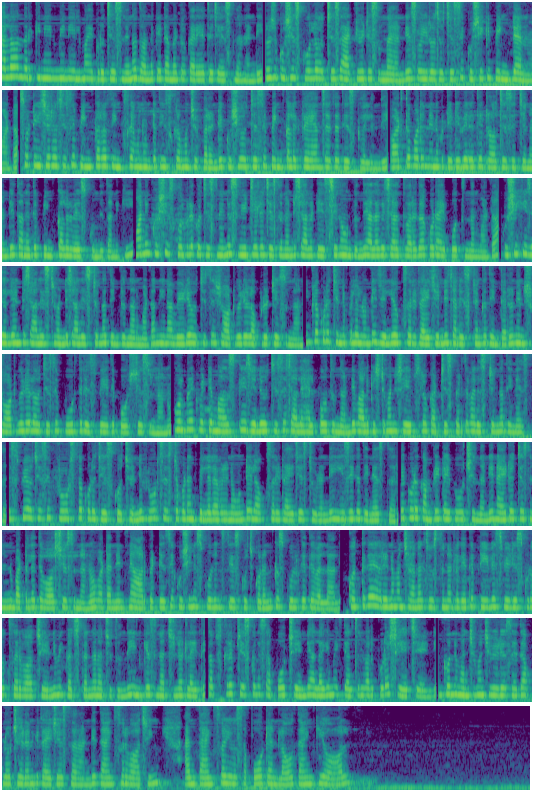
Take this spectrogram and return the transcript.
Hello అందరికి నేను మీ నీలిమ. ఇక్కడ వచ్చేసి నేను దొండకాయ టమాటో కర్రీ అయితే చేస్తున్నానండి. ఈ రోజు ఖుషి స్కూల్లో వచ్చేసి యాక్టివిటీస్ ఉన్నాయండి. సో ఈ రోజు వచ్చేసి ఖుషికి పింక్ డే అన్నమాట. సో టీచర్ వచ్చేసి పింక్ కలర్ థింగ్స్ ఏమైనా ఉంటే తీసుకురమ్మని చెప్పారండి. ఖుషి వచ్చేసి పింక్ కలర్ క్రేయాన్స్ అయితే తీసుకువెళ్ళింది. వాటితో పాటు నేను ఒక టెడ్డీ బేర్ అయితే డ్రా చేసి ఇచ్చానండి. తనైతే పింక్ కలర్ వేసుకుంది తనకి. మార్నింగ్ ఖుషి స్కూల్ బ్రేక్ వచ్చేసి నేను స్వీట్ జెల్లీ చేస్తానండి. చాలా టేస్టీగా ఉంటుంది. అలాగే చాలా త్వరగా కూడా అయిపోతుంది అనమాట ఖుషికి జెల్లీ అంటే చాలా ఇష్టం అండి. చాలా ఇష్టంగా తింటుంది అనమాట నేను ఆ వీడియో వచ్చేసి షార్ట్ వీడియోలో అప్లోడ్ చేస్తున్నాను. ఇంట్లో కూడా చిన్నపిల్లలు ఉంటే జెల్లీ ఒకసారి ట్రై చేయండి. చాలా ఇష్టంగా తింటారు. నేను షార్ట్ వీడియోలో వచ్చేసి పూర్తి రెసిపీ అయితే పోస్ట్ చేస్తున్నాను. స్కూల్ బ్రేక్ పెట్టే మాస్క్కి జెల్లీ వచ్చేసి చాలా హెల్ప్ అవుతుందండి. వాళ్ళకి ఇష్టమైన షేప్స్లో కట్ చేసి పెడితే వాళ్ళు ఇష్టంగా తినేస్తారు. రెసిపీ వచ్చేసి ఫ్రూట్స్తో కూడా చేసుకోవచ్చండి. ఫ్రూట్స్ ఇష్టపడని పిల్లలు ఎవరైనా ఉంటే ఇలా ఒకసారి ట్రై చేసి చూడండి. ఈజీగా తినేస్తారు. ఇది కూడా కంప్లీట్ అయిపోవచ్చిందండి. నైట్ వచ్చేసి నేను బట్టలు అయితే వాష్ చేస్తున్నాను. వాటన్నింటినీ ఆరబెట్టేసి ఖుషిని స్కూల్ నుంచి తీసుకొచ్చుకోవడానికి స్కూల్కి అయితే వెళ్ళాలి. కొత్తగా ఎవరైనా మన ఛానల్ చూస్తున్నట్లయితే ప్రీవియస్ వీడియోస్ కూడా ఒకసారి వాచ్ చేయండి. మీకు ఖచ్చితంగా నచ్చుతుంది. ఇన్ కేసు నచ్చినట్లయితే సబ్స్క్రైబ్ చేసుకుని సపోర్ట్ చేయండి. అలాగే మీకు తెలిసిన వాళ్ళకి కూడా షేర్ చేయండి. ఇంకొన్ని మంచి మంచి వీడియోస్ అయితే అప్లోడ్ చేయడానికి ట్రై చేస్తానండి. Thanks for watching and thanks for your support and love. Thank you all.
